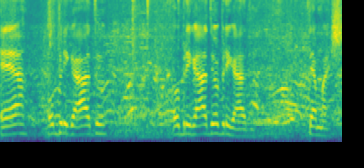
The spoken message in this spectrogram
é obrigado, obrigado e obrigado. Até mais.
